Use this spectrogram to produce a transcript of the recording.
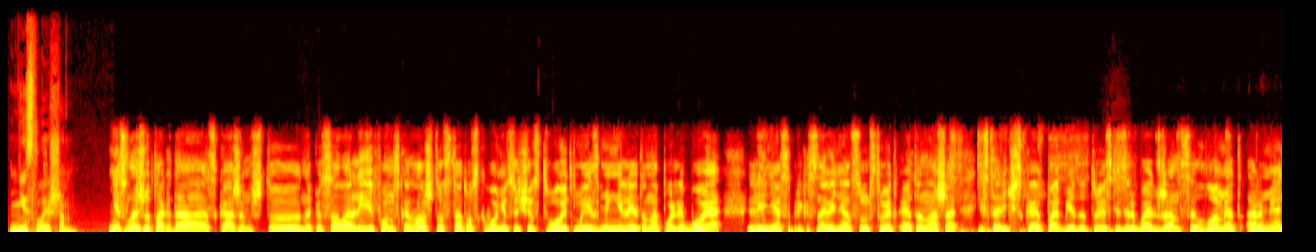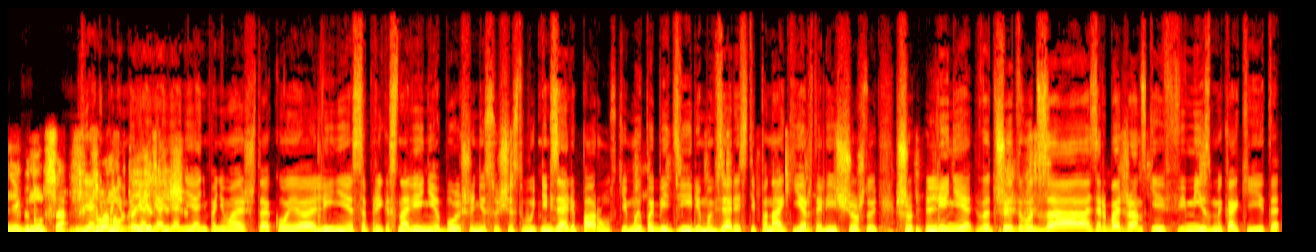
Не слышим. Не слышу, тогда скажем, что написал Алиев. Он сказал, что статус-кво не существует. Мы изменили это на поле боя. Линия соприкосновения отсутствует. Это наша историческая победа. То есть азербайджанцы ломят, армяне гнутся. Я Звонок-то есть я- еще? я- я не понимаю, что такое линия соприкосновения больше не существует. Нельзя ли по-русски? Мы победили, мы взяли Степанакерт или еще что-нибудь. Что, линия, вот что это вот за азербайджанские эвфемизмы какие-то?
